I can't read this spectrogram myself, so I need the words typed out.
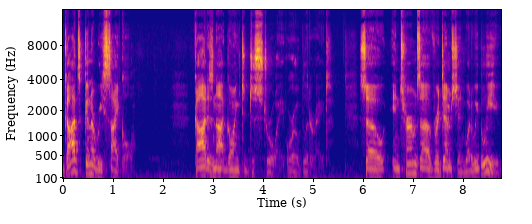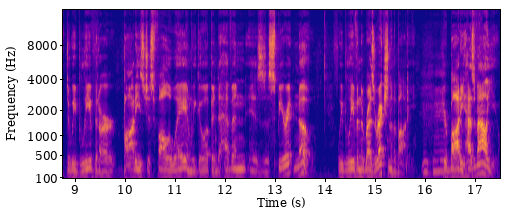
God's going to recycle. God is not going to destroy or obliterate. So, in terms of redemption, what do we believe? Do we believe that our bodies just fall away and we go up into heaven as a spirit? No. We believe in the resurrection of the body. Mm-hmm. Your body has value.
